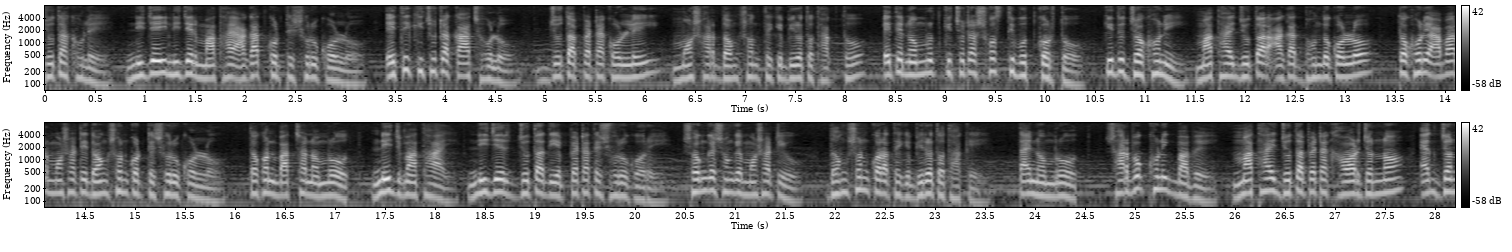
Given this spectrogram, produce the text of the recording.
জুতা খুলে নিজেই নিজের মাথায় আঘাত করতে শুরু করল। এতে কিছুটা কাজ হলো। জুতা পেটা করলেই মশার দংশন থেকে বিরত থাকতো। এতে নমরুদ কিছুটা স্বস্তি বোধ করত। কিন্তু যখনই মাথায় জুতার আঘাত বন্ধ করল, তখনই আবার মশাটি দংশন করতে শুরু করল। তখন বাচ্চা নমরুদ নিজ মাথায় নিজের জুতা দিয়ে পেটাতে শুরু করে। সঙ্গে সঙ্গে মশাটিও দংশন করা থেকে বিরত থাকে। তাই নমরুদ সার্বক্ষণিকভাবে মাথায় জুতা পেটা খাওয়ার জন্য একজন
